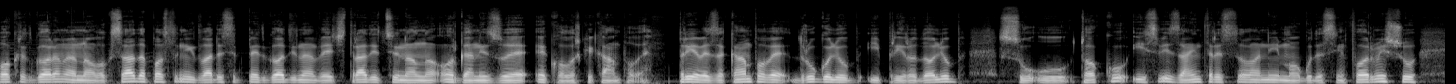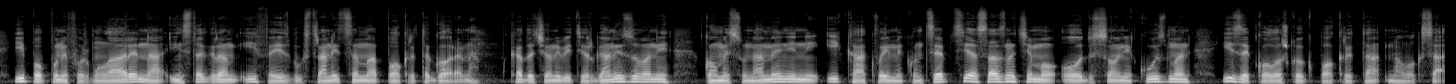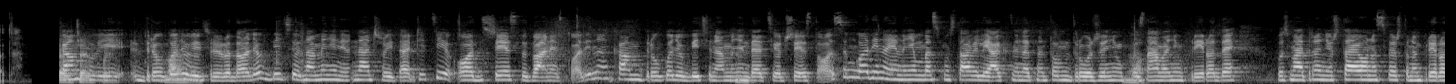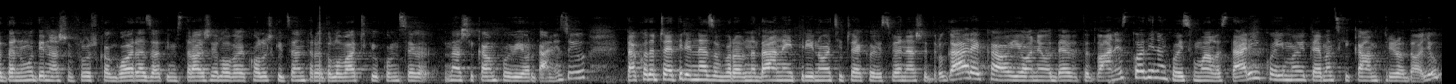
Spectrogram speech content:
Pokret Gorana Novog Sada poslednjih 25 godina već tradicionalno organizuje ekološke kampove. Prijeve za kampove Drugoljub i Prirodoljub su u toku i svi zainteresovani mogu da se informišu i popune formulare na Instagram i Facebook stranicama Pokreta Gorana kada će oni biti organizovani, kome su namenjeni i kakva im je koncepcija, saznaćemo od Sonje Kuzman iz ekološkog pokreta Novog Sada. Kampovi Drugoljub i Prirodoljub bit će namenjeni načeloj dečici od 6 do 12 godina. Kamp Drugoljub bit će namenjen deci od 6 do 8 godina i na njima smo stavili akcenat na tom druženju, poznavanju prirode, posmatranju šta je ono sve što nam priroda nudi, naša Fruška gora, zatim Stražilova, ekološki centar Adolovački u kom se naši kampovi organizuju. Tako da četiri nezaboravna dana i tri noći čekaju sve naše drugare, kao i one od 9 do 12 godina koji su malo stariji, koji imaju tematski kamp Prirodoljub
